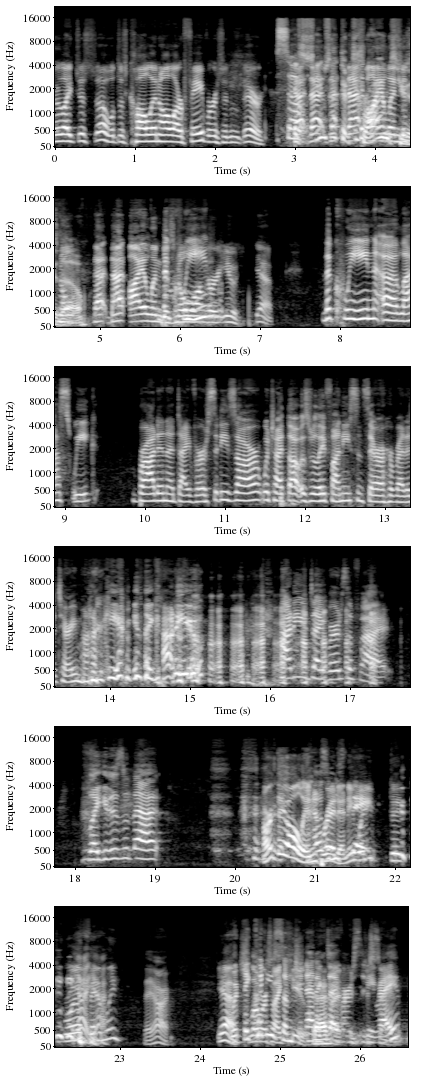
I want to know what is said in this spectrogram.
They're like just oh we'll just call in all our favors and there. so That, that, seems like that, they're that island to, is no though. that that island The is no longer used. Yeah. the queen uh, last week brought in a diversity czar, which I thought was really funny since they're a hereditary monarchy. I mean, like, how do you how do you diversify? Like, isn't that Aren't they all inbred anyway? The, the royal Yeah, yeah. family. They are. Yeah. Which they could lowers use some IQ. genetic That- diversity, just right?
